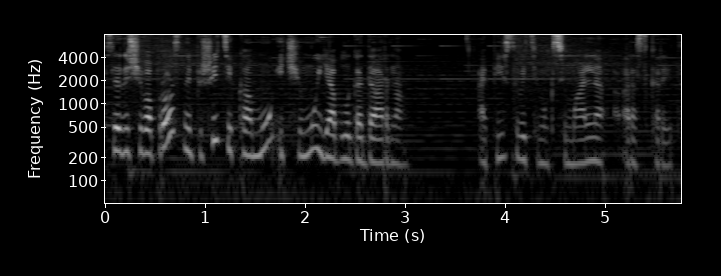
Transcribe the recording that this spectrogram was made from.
Следующий вопрос. Напишите, кому и чему я благодарна. Описывайте максимально раскрыто.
